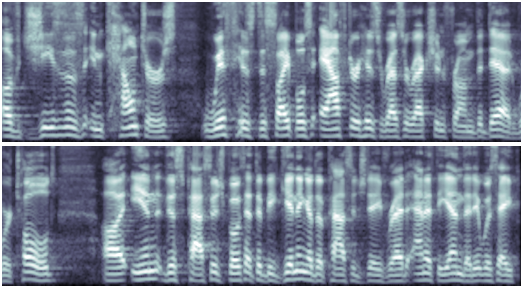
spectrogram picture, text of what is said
of Jesus' encounters with his disciples after his resurrection from the dead. We're told uh, in this passage, both at the beginning of the passage Dave read and at the end, that it was a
